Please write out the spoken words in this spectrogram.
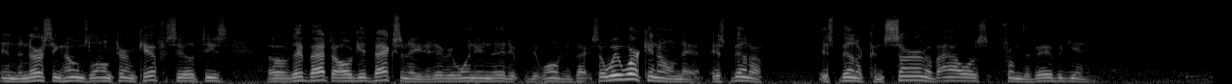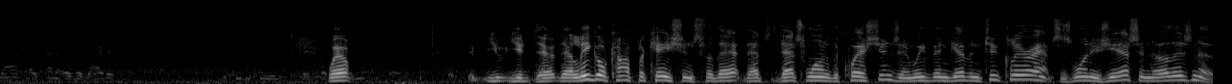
in the nursing homes, long-term care facilities, uh, they're about to all get vaccinated, everyone in there that, that wanted to vaccine. So we're working on that. It's been a, it's been a concern of ours from the very beginning. Can you not like kind of override it? The Well, government and say, You, you, there, there are legal complications for that. That's, that's one of the questions, and we've been given two clear answers. One is yes, and the other is no.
